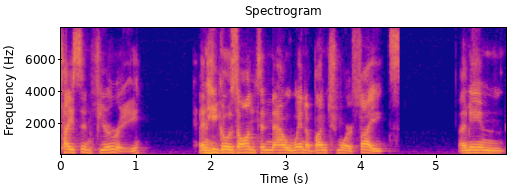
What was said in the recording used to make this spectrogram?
Tyson Fury, and he goes on to now win a bunch more fights. I mean,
